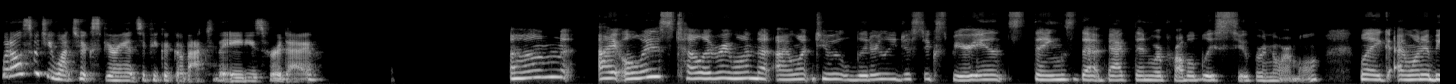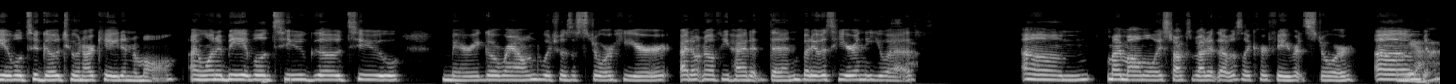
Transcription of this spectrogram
What else would you want to experience if you could go back to the 80s for a day? Um, I always tell everyone that I want to literally just experience things that back then were probably super normal. Like, I want to be able to go to an arcade in a mall. I want to be able to go to Merry-Go-Round, which was a store here. I don't know if you had it then, but it was here in the US. Um, my mom always talks about it. That was like her favorite store. Um, yeah.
